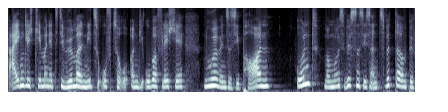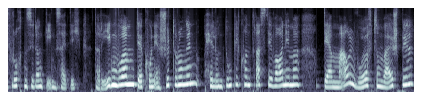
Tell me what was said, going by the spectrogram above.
Eigentlich kämen jetzt die Würmer nicht so oft so an die Oberfläche, nur wenn sie sie paaren. Und man muss wissen, sie sind Zwitter und befruchten sie dann gegenseitig. Der Regenwurm, der kann Erschütterungen, Hell- und Dunkelkontraste wahrnehmen. Der Maulwurf zum Beispiel,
